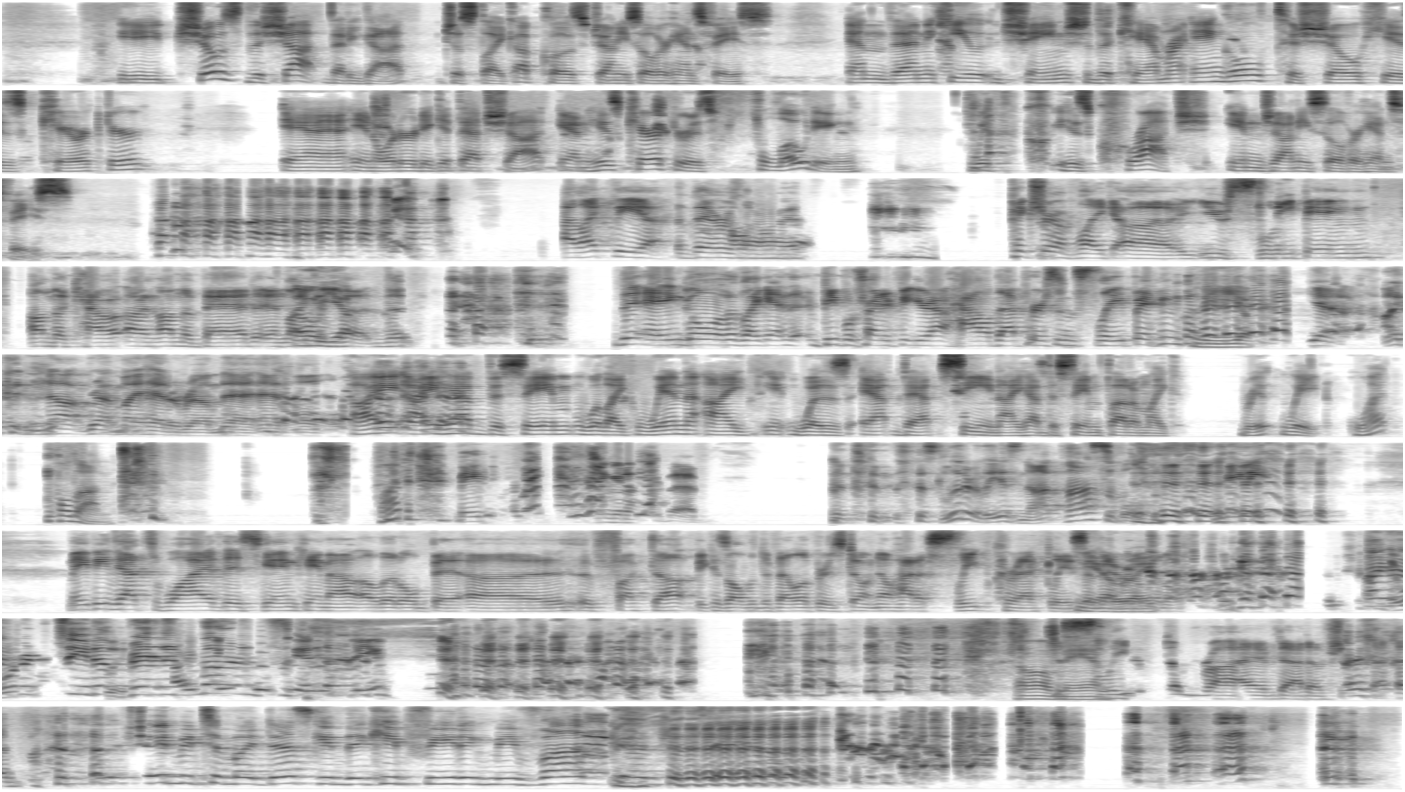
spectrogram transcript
he shows the shot that he got, just like up close, Johnny Silverhand's face. And then he changed the camera angle to show his character and, in order to get that shot. And his character is floating with c- his crotch in Johnny Silverhand's face. I like the uh, there's a picture of like uh you sleeping on the couch on, on the bed and like Oh, the, yep. the the angle of like people trying to figure out how that person's sleeping. Yep. Yeah, I could not wrap my head around that at all. I, I had the same well, like when I was at that scene, I had the same thought. I'm like, "Re- wait, what? Hold on. What? maybe hanging out your bed. this literally is not possible. maybe maybe that's why this game came out a little bit uh fucked up because all the developers don't know how to sleep correctly. So Yeah, they were right. a little I haven't seen a bed in months. Oh just man. sleep deprived out of Chain me to my desk and they keep feeding me vodka. and.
